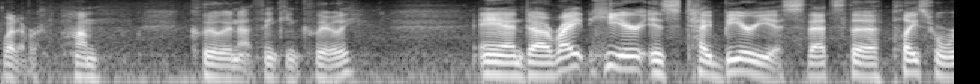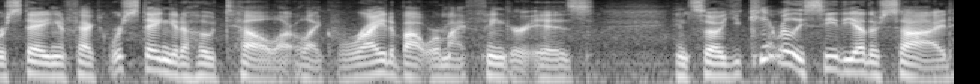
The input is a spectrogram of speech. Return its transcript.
whatever. I'm clearly not thinking clearly. And uh, right here is Tiberias. That's the place where we're staying. In fact, we're staying at a hotel, uh, like right about where my finger is. And so you can't really see the other side.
